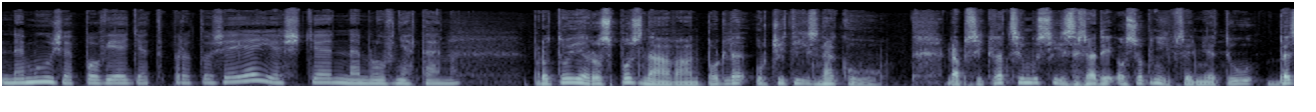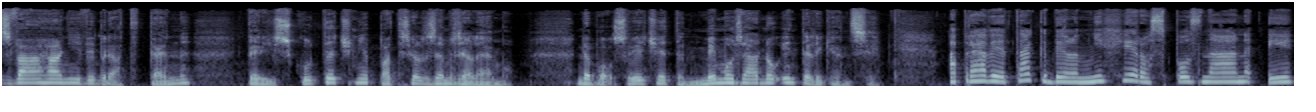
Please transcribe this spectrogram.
nemůže povědět, protože je ještě nemluvnětem. Proto je rozpoznáván podle určitých znaků. Například si musí z řady osobních předmětů bez váhání vybrat ten, který skutečně patřil zemřelému, nebo svědčit mimořádnou inteligenci. A právě tak byl mnichy rozpoznán i,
